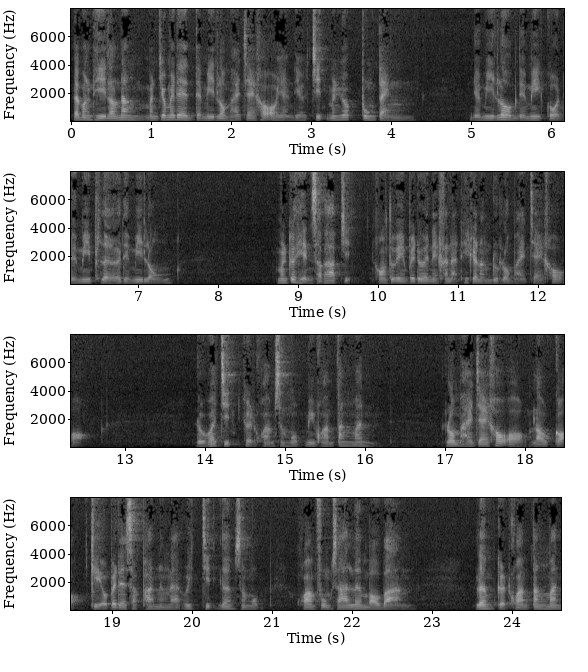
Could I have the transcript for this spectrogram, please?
แล้วบางทีเรานั่งมันก็ไม่ได้แต่มีลมหายใจเข้าออกอย่างเดียว จิตมันก็ปรุงแต่ง เดี๋ยวมีโลภเดี๋ยวมีโกรธเดี๋ยวมีเผลอเดี๋ยวมีหลง มันก็เห็นสภาพจิตของตัวเองไปด้วยในขณะที่กำลังดูลมหายใจเข้าออก หรือว่าจิตเกิดความสงบมีความตั้งมั่น ลมหายใจเข้าออก เราเกาะเกี่ยวไปได้สักพักหนึ่งแล้วจิตเริ่มสงบ ความฟุ้งซ่านเริ่มเบาบาง เริ่มเกิดความตั้งมั่น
